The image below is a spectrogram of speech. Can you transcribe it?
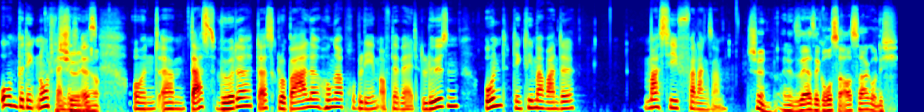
unbedingt notwendig schön, ist. ja. Und ähm, das würde das globale Hungerproblem auf der Welt lösen und den Klimawandel massiv verlangsamen. Schön. Eine sehr, sehr große Aussage und ich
